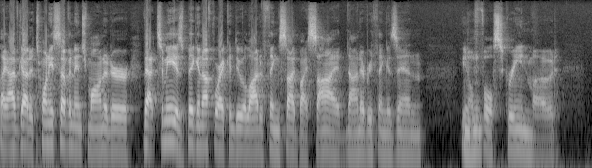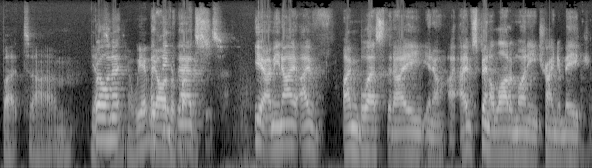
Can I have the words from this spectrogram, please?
Like I've got a 27 inch monitor that to me is big enough where I can do a lot of things side by side. Not everything is in, you know, mm-hmm. full screen mode. But um, yeah, well, so, and I, you know, we, we I all have our preferences. Yeah, I mean, I, I've I'm blessed that I you know I, have spent a lot of money trying to make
